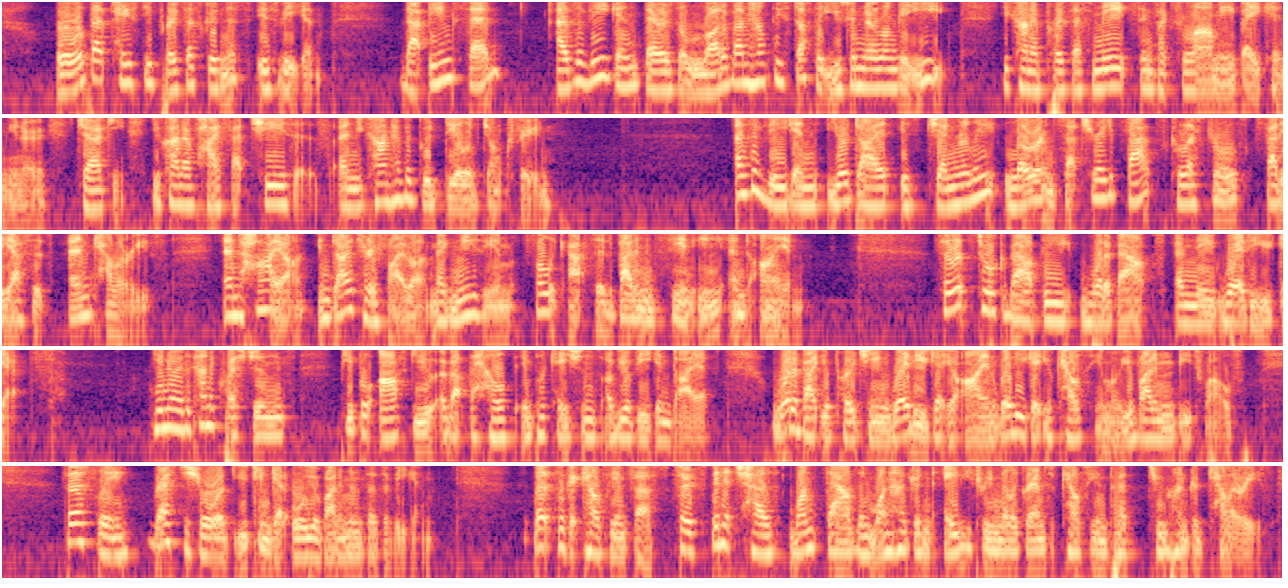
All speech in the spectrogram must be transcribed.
all of that tasty processed goodness is vegan. That being said, as a vegan, there is a lot of unhealthy stuff that you can no longer eat. You kind of processed meats, things like salami, bacon, you know, jerky. You can't have high fat cheeses, and you can't have a good deal of junk food. As a vegan, your diet is generally lower in saturated fats, cholesterols, fatty acids, and calories and higher in dietary fiber, magnesium, folic acid, vitamin C and E, and iron. So let's talk about the what abouts and the where do you gets. You know, the kind of questions people ask you about the health implications of your vegan diet. What about your protein? Where do you get your iron? Where do you get your calcium or your vitamin B12? Firstly, rest assured you can get all your vitamins as a vegan. Let's look at calcium first. So spinach has 1,183 milligrams of calcium per 200 calories.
